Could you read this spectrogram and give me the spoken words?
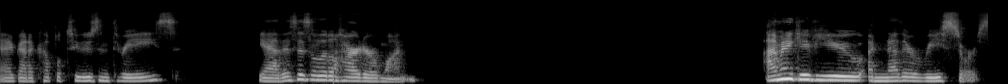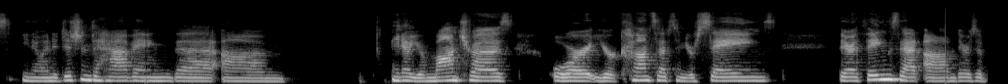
I've got a couple twos and threes. Yeah, this is a little harder one. I'm going to give you another resource. You know, in addition to having the, um, you know, your mantras or your concepts and your sayings, there are things that um, there's a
